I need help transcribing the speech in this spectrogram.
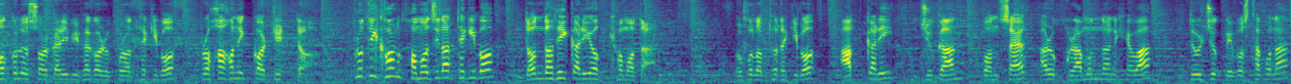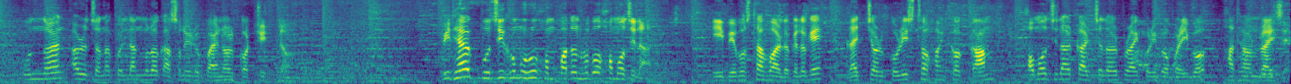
সকলো চৰকাৰী বিভাগৰ ওপৰত থাকিব প্ৰশাসনিক কৰ্তৃত্ব। প্ৰতিখন সমজিলাত থাকিব দণ্ডাধিকাৰীয় ক্ষমতা। উপলব্ধ থাকিব আবকাৰী যোগান পঞ্চায়ত আৰু গ্ৰামোন্নয়ন সেৱা দুৰ্যোগ ব্যৱস্থাপনা উন্নয়ন আৰু জনকল্যাণমূলক আঁচনি ৰূপায়ণৰ কৰ্তৃত্ব। বিধায়ক পুঁজিসমূহো সম্পাদন হ'ব সমজিলাত। এই ব্যৱস্থা হোৱাৰ লগে লগে ৰাজ্যৰ গৰিষ্ঠ সংখ্যক কাম সমজিলাৰ কাৰ্যালয়ৰ পৰাই কৰিব পাৰিব সাধাৰণ ৰাইজে।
